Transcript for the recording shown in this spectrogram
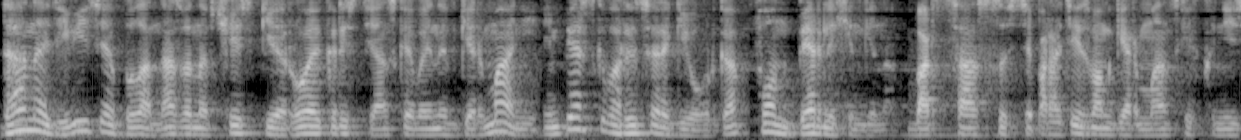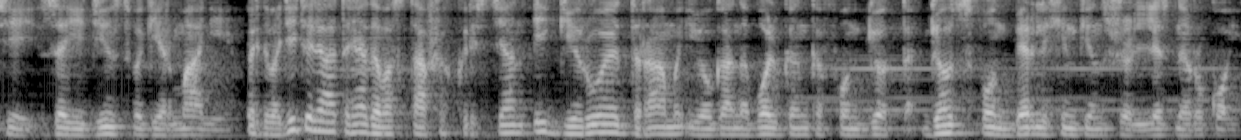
Данная дивизия была названа в честь героя крестьянской войны в Германии, имперского рыцаря Георга фон Берлихингена, борца с сепаратизмом германских князей за единство Германии, предводителя отряда восставших крестьян и героя драмы Иоганна Вольфганга фон Гетте, Гёц фон Берлихинген с железной рукой.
